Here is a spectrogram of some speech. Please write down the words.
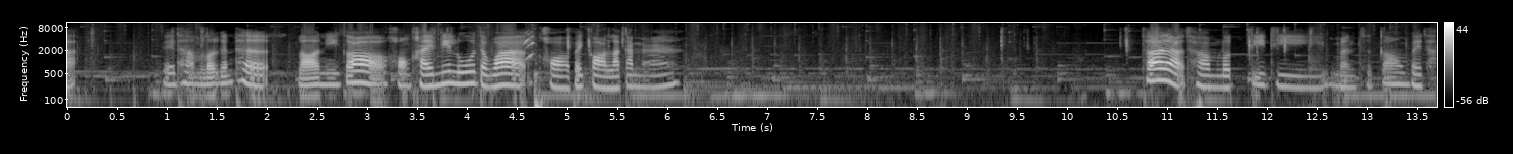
ละไปทำรถกันเถอะล้อนี้ก็ของใครไม่รู้แต่ว่าขอไปก่อนละกันนะ ถ้าอยากทำรถดีๆ มันจะต้องไปท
